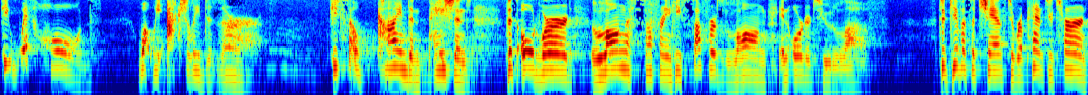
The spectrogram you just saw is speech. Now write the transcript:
he withholds what we actually deserve. He's so kind and patient. This old word, long suffering, he suffers long in order to love, to give us a chance to repent, to turn,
